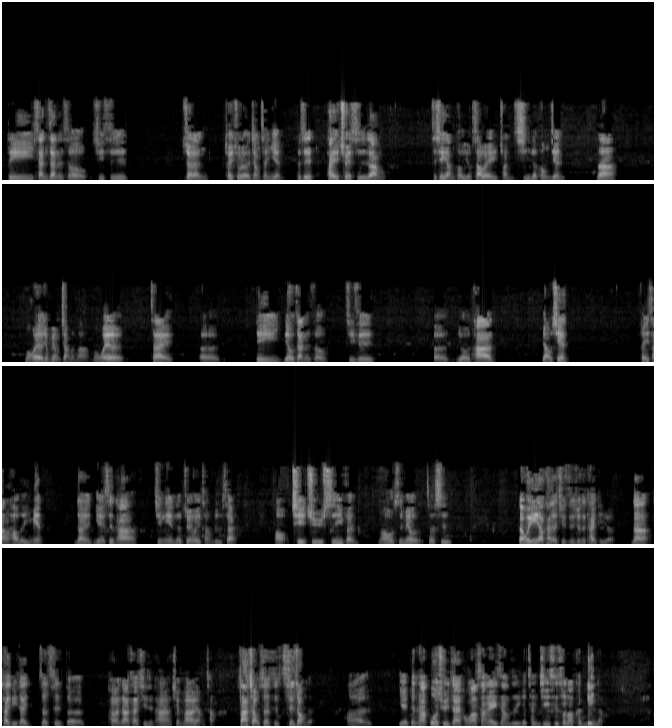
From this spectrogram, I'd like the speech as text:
第三站的时候，其实虽然退出了江承燕，可是他也确实让这些羊头有稍微喘息的空间。那蒙威尔就不用讲了嘛，蒙威尔在呃第六站的时候，其实呃有他表现非常好的一面，那也是他。今年的最后一场比赛，好，七局十一分，然后是没有折失。那唯一要看的其实就是泰迪了。那泰迪在这次的台湾大赛，其实他先发了两场，他角色是吃重的，呃，也跟他过去在红袜三 A 这样子一个成绩是受到肯定的。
